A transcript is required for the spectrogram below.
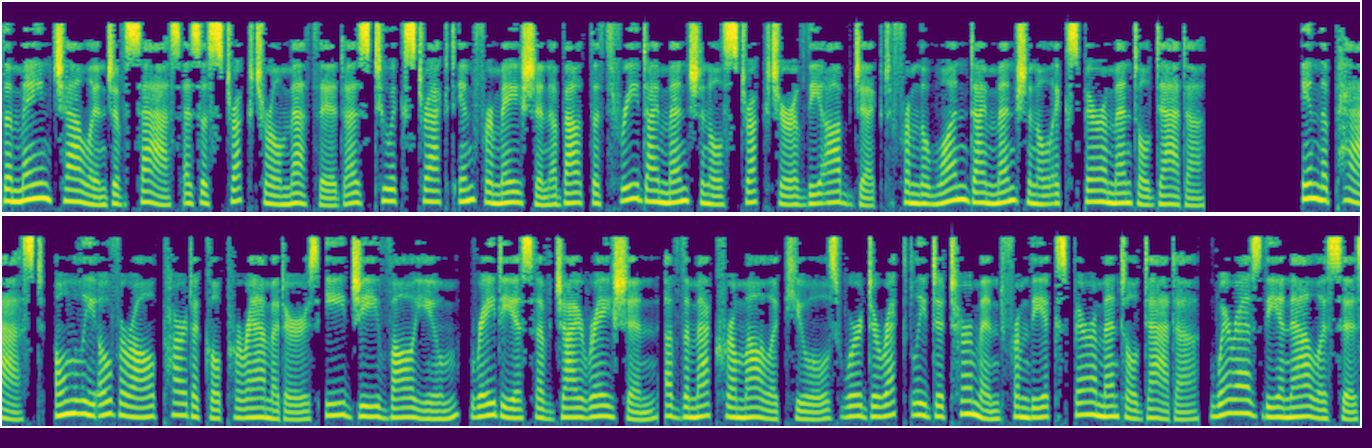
The main challenge of SAS as a structural method is to extract information about the three-dimensional structure of the object from the one-dimensional experimental data. In the past, only overall particle parameters e.g. volume, radius of gyration of the macromolecules were directly determined from the experimental data, whereas the analysis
